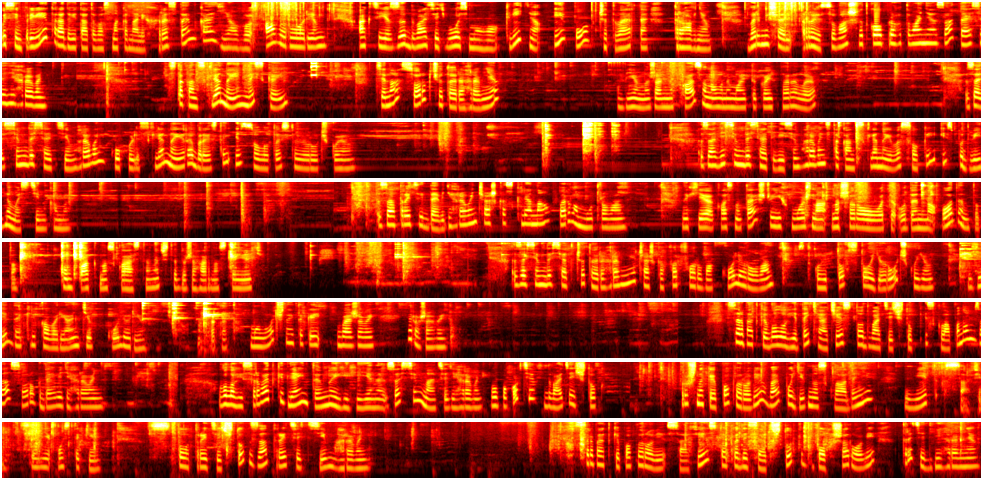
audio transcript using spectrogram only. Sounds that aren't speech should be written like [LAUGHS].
Усім привіт! Рада вітати вас на каналі Христинка. Я в Аврорі. Акції з 28 квітня і по 4 травня. Вермішель рисова швидкого приготування за 10 гривень. Стакан скляний, низький. Ціна 44 гривні. Об'єм, на жаль, не вказано, вони мають такий перелив. За 77 гривень кухоль скляний ребристий із золотистою ручкою. За 88 гривень стакан скляний високий із подвійними стінками. За 39 гривень чашка скляна перламутрова. В них є класно те, що їх можна нашаровувати один на один, тобто компактно скласти. Бачите, дуже гарно стають. За 74 гривні чашка фарфорова кольорова з такою товстою ручкою. Є декілька варіантів кольорів. Наприклад, молочний такий бежевий і рожевий. Серветки вологі дитячі 120 штук із клапаном за 49 гривень. Вологі серветки для інтимної гігієни за 17 гривень. В упаковці 20 штук. Рушники паперові В подібно складені від Сафі. Це є ось такі 130 штук за 37 гривень. Серветки паперові Сафі 150 штук, двохшарові 32 гривні.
